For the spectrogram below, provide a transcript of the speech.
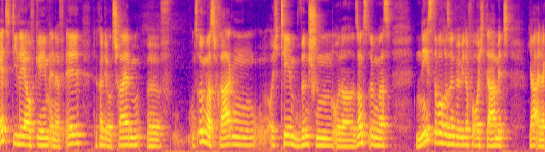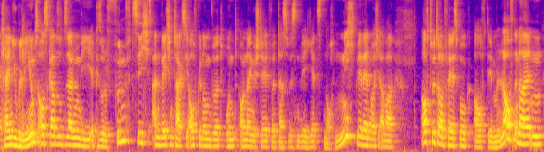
At Delay of Game NFL, da könnt ihr uns schreiben, äh, uns irgendwas fragen, euch Themen wünschen oder sonst irgendwas. Nächste Woche sind wir wieder für euch da mit ja, einer kleinen Jubiläumsausgabe sozusagen, die Episode 50, an welchem Tag sie aufgenommen wird und online gestellt wird, das wissen wir jetzt noch nicht. Wir werden euch aber auf Twitter und Facebook auf dem Laufenden halten.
